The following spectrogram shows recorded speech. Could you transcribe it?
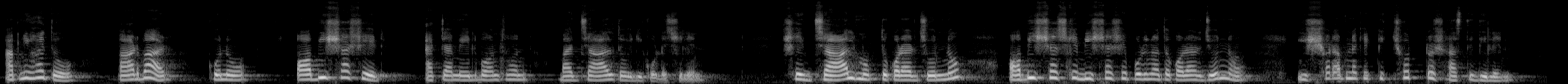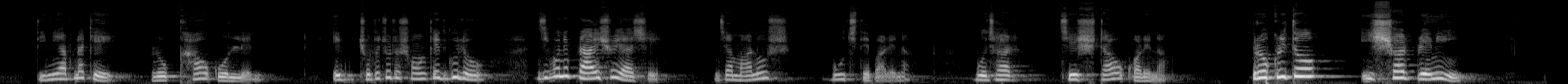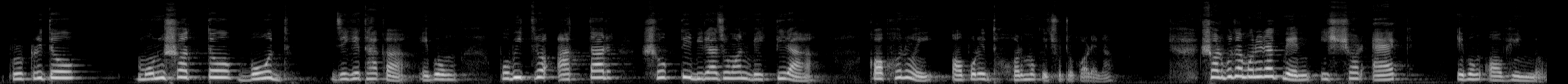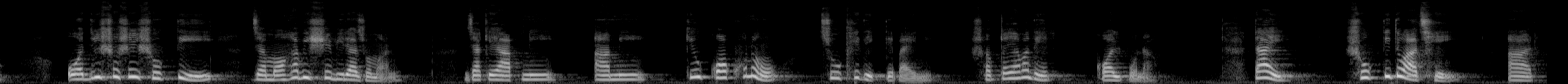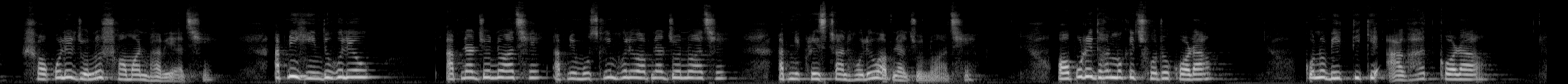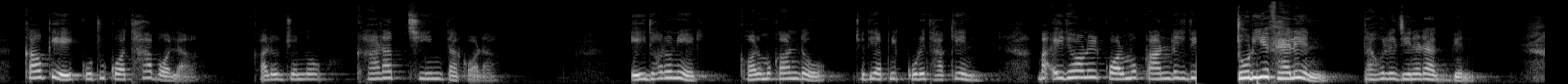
আপনি হয়তো বারবার কোনো অবিশ্বাসের একটা মেলবন্ধন বা জাল তৈরি করেছিলেন। সে জাল মুক্ত করার জন্য, অবিশ্বাসকে বিশ্বাসে পরিণত করার জন্য ঈশ্বর আপনাকে একটি ছোট্ট শাস্তি দিলেন। তিনি আপনাকে রক্ষাও করলেন। এই ছোট ছোট সংকেতগুলো জীবনে প্রায়শই আসে, যা মানুষ বুঝতে পারে না, বোঝার চেষ্টাও করে না। প্রকৃত ঈশ্বর প্রেমী প্রকৃত মনুষ্যত্ব, বোধ জেগে থাকা এবং পবিত্র আত্মার শক্তি বিরাজমান ব্যক্তিরা কখনোই অপরের ধর্মকে ছোট করে না। সর্বদা মনে রাখবেন, ঈশ্বর এক এবং অভিন্ন। অদৃশ্য সেই শক্তি যা মহাবিশ্বে বিরাজমান, যাকে আপনি, আমি কেউ কখনো চোখে দেখতে পায়নি। সবটাই আমাদের কল্পনা। তাই শক্তি তো আছেই, আর সকলের জন্য সমানভাবে আছে। আপনি হিন্দু হলেও আপনার জন্য আছে, আপনি মুসলিম হলেও আপনার জন্য আছে, আপনি খ্রিস্টান হলেও আপনার জন্য আছে। অপরের ধর্মকে ছোট করা, কোনো ব্যক্তিকে আঘাত করা, কাউকে কটু কথা বলা, কারোর জন্য খারাপ চিন্তা করা, এই ধরনের কর্মকাণ্ড যদি আপনি করে থাকেন বা এই ধরনের কর্মকাণ্ডে যদি জড়িয়ে ফেলেন তাহলে জেনে রাখবেন।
